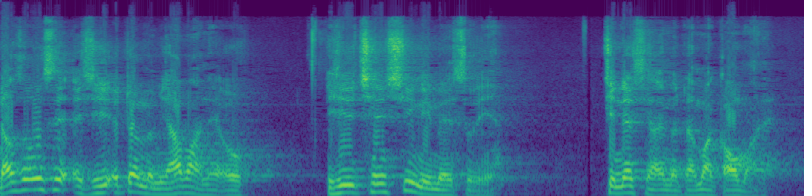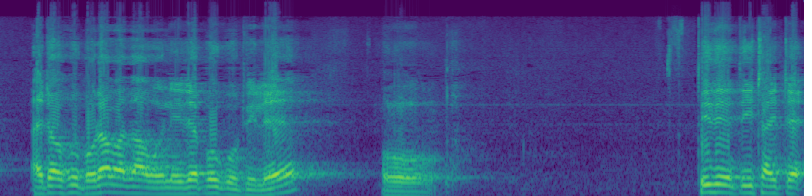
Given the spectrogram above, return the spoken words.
နောက်ဆုံးအဆင့်အရေးအတွက်မများပါနဲ့အောင်အရေးချင်းရှိနေမယ်ဆိုရင်ကျင့်တဲ့ဆရာအမတန်မှကောင်းပါတယ်အဲ့တော့အခုဗုဒ္ဓဘာသာဝင်နေတဲ့ပုဂ္ဂိုလ်တွေလည်းဟိုတည်တည်တီးထိုက်တဲ့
